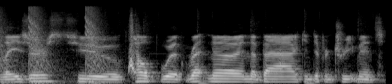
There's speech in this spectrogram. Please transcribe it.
lasers to help with retina in the back and different treatments.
